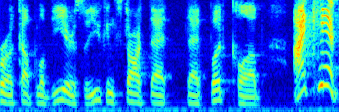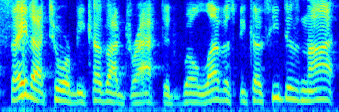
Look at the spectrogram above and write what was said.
for a couple of years, so you can start that that book club." I can't say that to her because I've drafted Will Levis because he does not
